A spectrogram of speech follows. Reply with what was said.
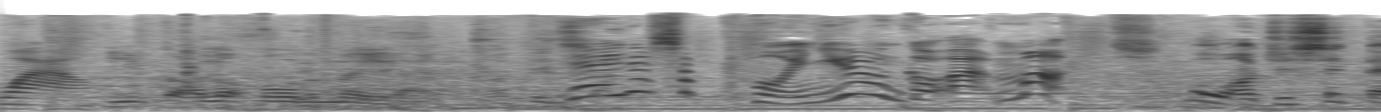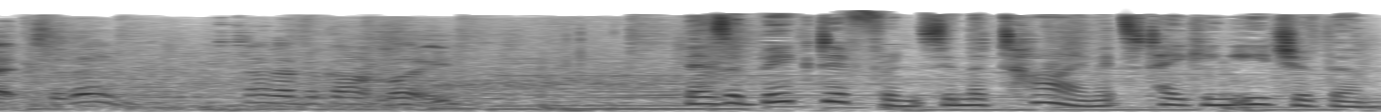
Wow. You've got a lot more than me, though. I did Yeah, that's a point. You haven't got that much. Well, I just said that to them. Don't ever go at me. There's a big difference in the time it's taking each of them.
